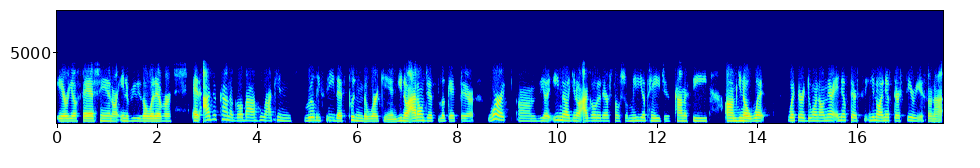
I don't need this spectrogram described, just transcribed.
area of fashion or interviews or whatever, and I just kind of go by who I can really see that's putting the work in. You know, I don't just look at their work um, via email. You know, I go to their social media pages, kind of see, um, you know, what what they're doing on there, and if they're, you know, and if they're serious or not.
